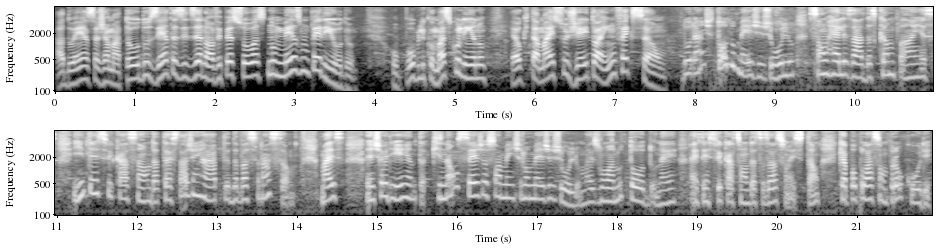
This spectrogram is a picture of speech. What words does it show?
A doença já matou 219 pessoas no mesmo período. O público masculino é o que está mais sujeito à infecção. Durante todo o mês de julho são realizadas campanhas e intensificação da testagem rápida e da vacinação. Mas a gente orienta que não seja somente no mês de julho, mas no ano todo, né? A intensificação dessas ações. Então, que a população procure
